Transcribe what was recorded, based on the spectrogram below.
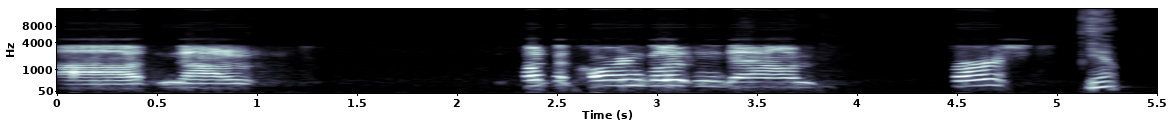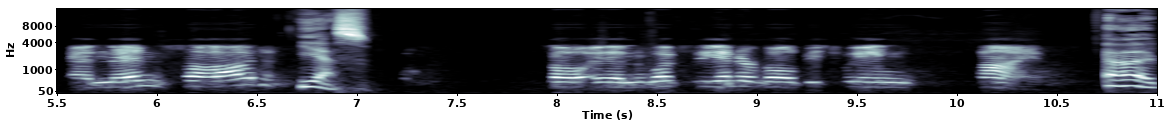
Uh, now, put the corn gluten down first, Yep. and then sod. Yes. So, and what's the interval between time? Uh,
